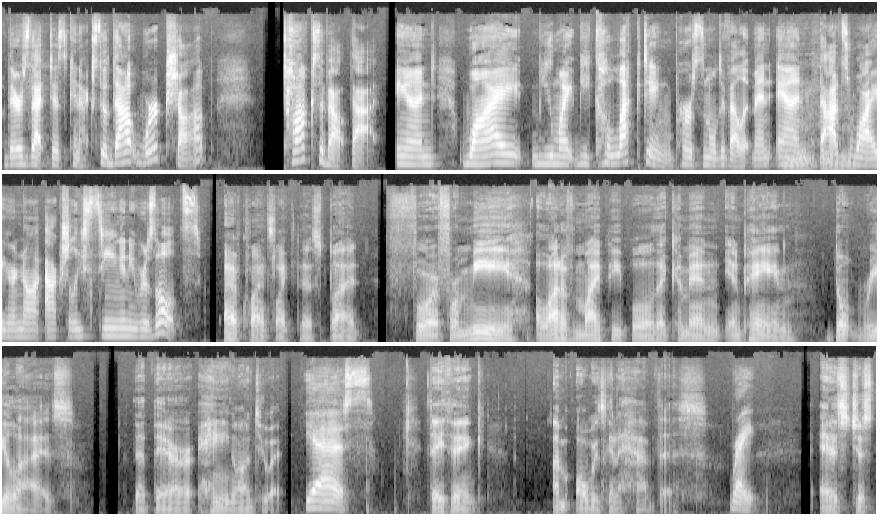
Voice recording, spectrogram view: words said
There's that disconnect. So, that workshop talks about that and why you might be collecting personal development. And that's mm-hmm. why you're not actually seeing any results. I have clients like this, but for for me, a lot of my people that come in in pain don't realize that they're hanging on to it. Yes. They think I'm always going to have this. Right. And it's just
